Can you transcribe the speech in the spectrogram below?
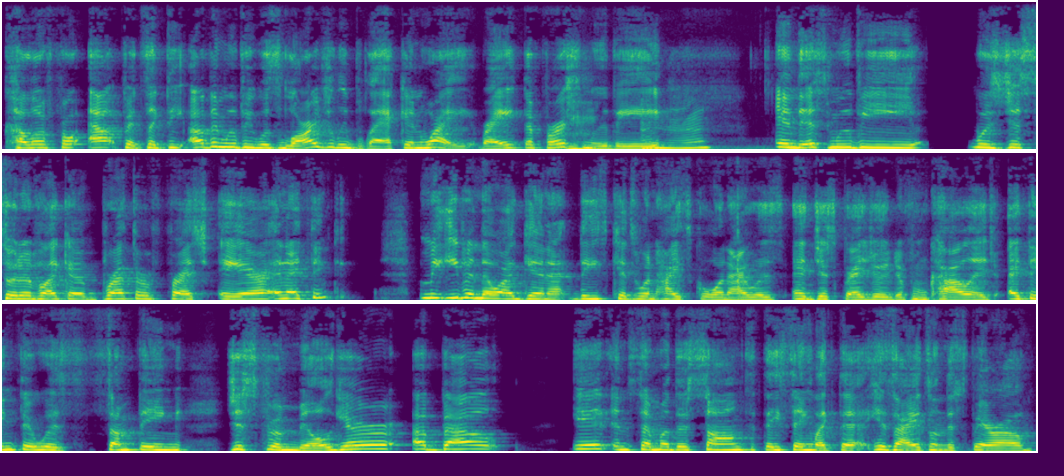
colorful outfits. Like the other movie was largely black and white, right? The 1st Mhm. movie. Mhm. And this movie was just sort of like a breath of fresh air. And I think, I mean, even though again, these kids were in high school and I was, had just graduated from college, I think there was something just familiar about it and some of the songs that they sang, like the His Eye Is on the Sparrow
